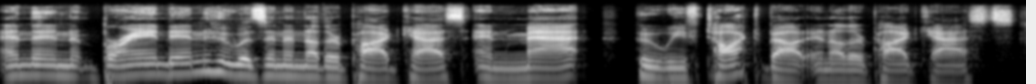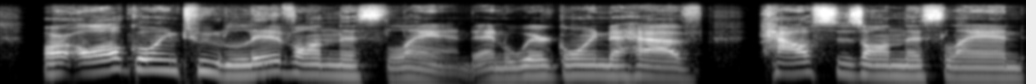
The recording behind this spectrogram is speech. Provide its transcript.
and then brandon who was in another podcast and matt who we've talked about in other podcasts are all going to live on this land and we're going to have houses on this land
